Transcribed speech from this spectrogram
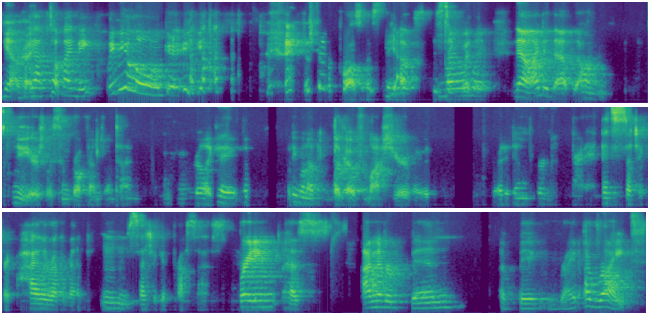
Yeah. Right. Yeah, don't mind me. Leave me alone, okay? Just trying to process things. Yeah, stick with it. No, I did that on New Year's with some girlfriends one time. Mm-hmm. We were like, hey, what, what do you want to let go from last year? We would write it down for It's such a great, highly recommend. Mm-hmm. Such a good process. Writing has, I've never been a big writer. I write,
